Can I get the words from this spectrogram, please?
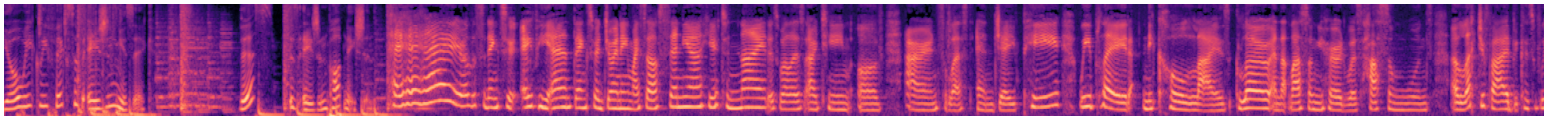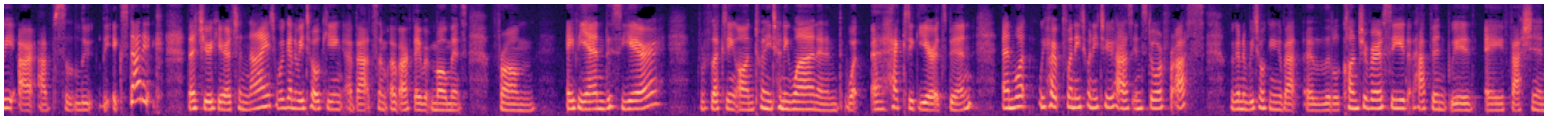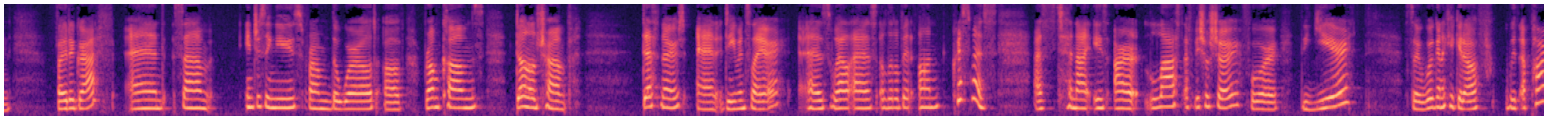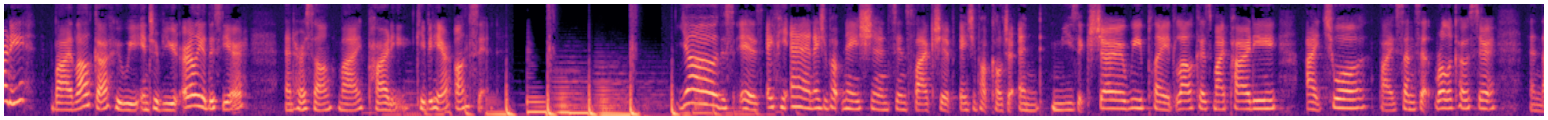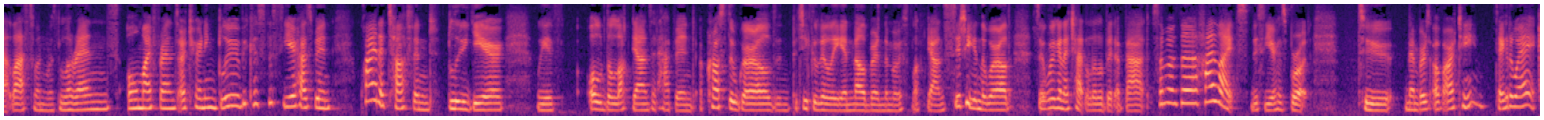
your weekly fix of Asian music. This is Asian Pop Nation. Hey, hey, hey! You're listening to APN. Thanks for joining myself, Senya, here tonight, as well as our team of Aaron, Celeste, and JP. We played Nicole Lai's Glow, and that last song you heard was Ha Sung Woon's Electrified, because we are absolutely ecstatic that you're here tonight. We're going to be talking about some of our favorite moments from APN this year reflecting on 2021 and what a hectic year it's been, and what we hope 2022 has in store for us. We're going to be talking about a little controversy that happened with a fashion photograph and some interesting news from the world of rom coms, Donald Trump, Death Note, and Demon Slayer, as well as a little bit on Christmas. As tonight is our last official show for the year, so we're going to kick it off with a party by Lalka, who we interviewed earlier this year, and her song My Party. Keep it here on SYN. Yo, this is APN, Asian Pop Nation, SYN's flagship Asian pop culture and music show. We played Lalka's My Party, I Chuo by Sunset Rollercoaster, and that last one was Lorenz. All my friends are turning blue because this year has been quite a tough and blue year with all of the lockdowns that happened across the world, and particularly in Melbourne, the most lockdown city in the world. So, we're going to chat a little bit about some of the highlights this year has brought to members of our team. Take it away.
